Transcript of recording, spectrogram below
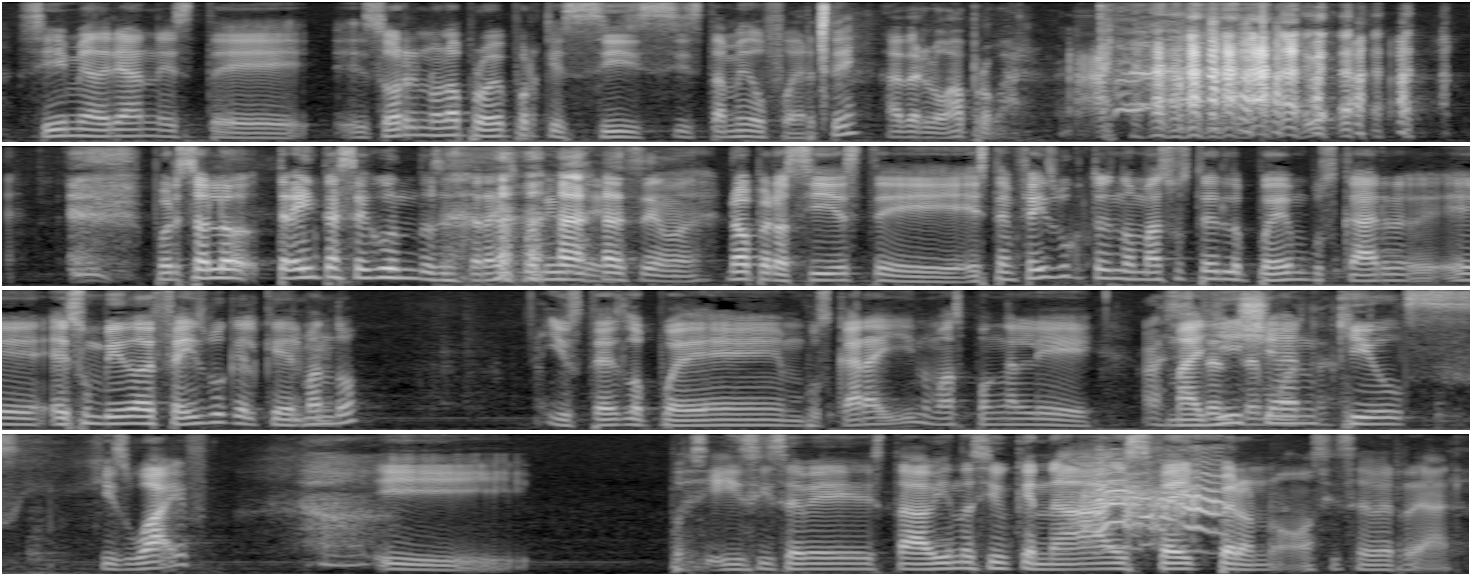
Sí, mi Adrián, este, eh, sorry, no lo aprobé porque sí, sí está medio fuerte. A ver, lo voy a probar. Por solo 30 segundos estará disponible. Sí. No, pero sí, este, está en Facebook, entonces nomás ustedes lo pueden buscar. eh, es un video de Facebook el que él mandó. Y ustedes lo pueden buscar ahí, nomás pónganle Asistente Magician muerta. kills his wife. Y pues sí, sí se ve, estaba viendo así que nada es fake, pero no, sí se ve real.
